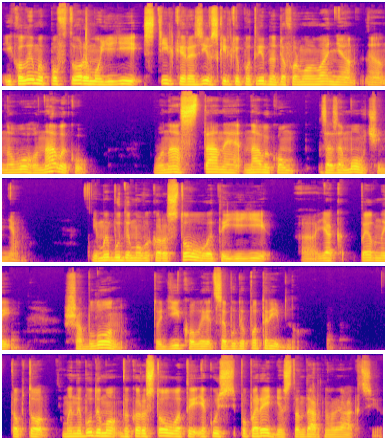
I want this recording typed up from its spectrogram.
І коли ми повторимо її стільки разів, скільки потрібно для формування е, нового навику, вона стане навиком за замовченням. І ми будемо використовувати її е, як певний шаблон тоді, коли це буде потрібно. Тобто ми не будемо використовувати якусь попередню стандартну реакцію,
